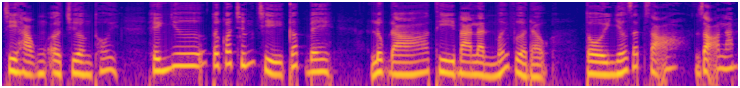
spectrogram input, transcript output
chỉ học ở trường thôi. Hình như tôi có chứng chỉ cấp B. Lúc đó thì ba lần mới vừa đậu. Tôi nhớ rất rõ, rõ lắm.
